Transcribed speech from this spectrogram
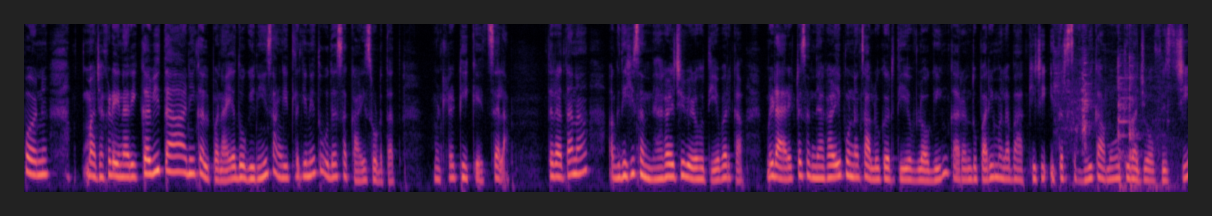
पण माझ्याकडे येणारी कविता आणि कल्पना या दोघींनीही सांगितलं की नाही तो उद्या सकाळी सोडतात. म्हटलं ठीक आहे चला. तर आता ना अगदी ही संध्याकाळची वेळ होती आहे बरं का. मी डायरेक्ट संध्याकाळी पुन्हा चालू करते आहे व्लॉगिंग कारण दुपारी मला बाकीची इतर सगळी कामं होती माझी ऑफिसची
